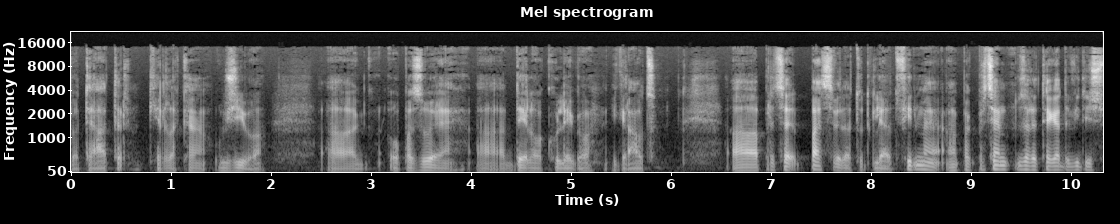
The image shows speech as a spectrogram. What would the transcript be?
v teater, kjer lahko uživo uh, opazuje uh, delo kolegov, igralcev. Uh, predvsem, pa seveda tudi gledati filme, ampak predvsem zaradi tega, da vidiš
